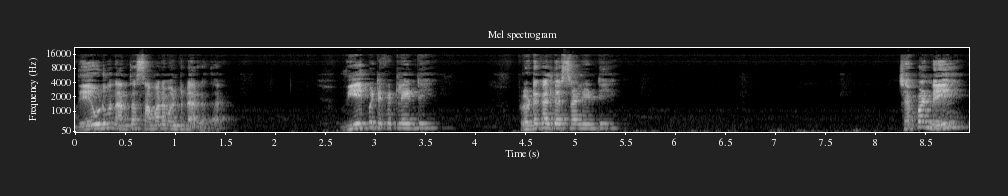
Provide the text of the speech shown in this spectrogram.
దేవుడు మీద అంత సమానం అంటున్నారు కదా. విఐపి టికెట్లు ఏంటి? ప్రోటోకాల్ దర్శనాలు ఏంటి? చెప్పండి.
